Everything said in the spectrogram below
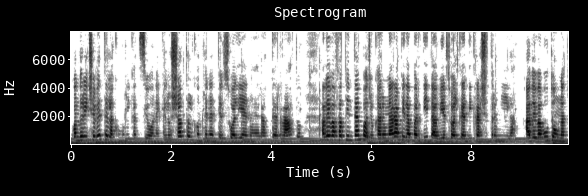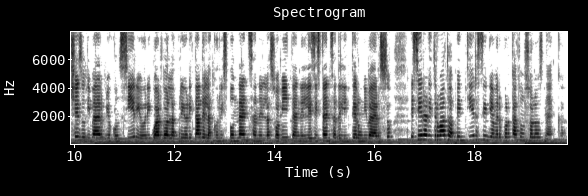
Quando ricevette la comunicazione che lo shuttle contenente il suo alieno era atterrato, aveva fatto in tempo a giocare una rapida partita a Virtual Candy Crush 3000. Aveva avuto un acceso diverbio con Sirio riguardo alla priorità della corrispondenza nella sua vita e nell'esistenza dell'intero universo e si era ritrovato a pentirsi di aver portato un solo snack.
